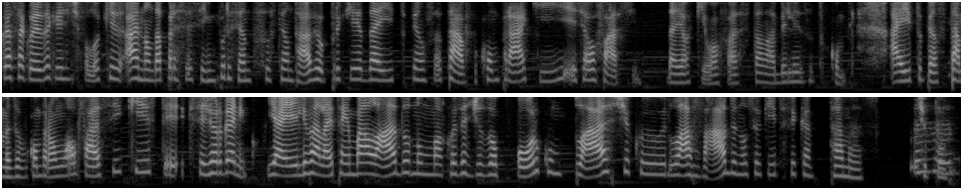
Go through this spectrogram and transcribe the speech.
com essa coisa que a gente falou que ah, não dá para ser 100% sustentável, porque daí tu pensa, tá, vou comprar aqui esse alface. Daí, ok, o alface tá lá, beleza, tu compra. Aí tu pensa, tá, mas eu vou comprar um alface que, este... que seja orgânico. E aí ele vai lá e tá embalado numa coisa de isopor com plástico lavado e não sei o que, e tu fica, tá, mas, tipo, Uhum.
